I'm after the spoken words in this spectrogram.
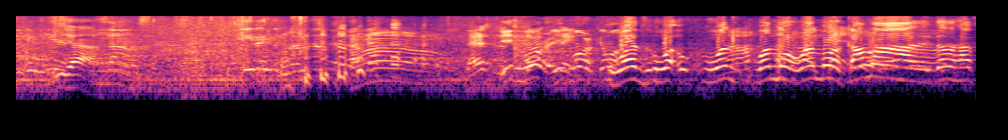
he can hear Yeah. the sounds. Eating the banana. That's Eat more, eat more. Come on. One, one, one more, one more. Come on. You don't have.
